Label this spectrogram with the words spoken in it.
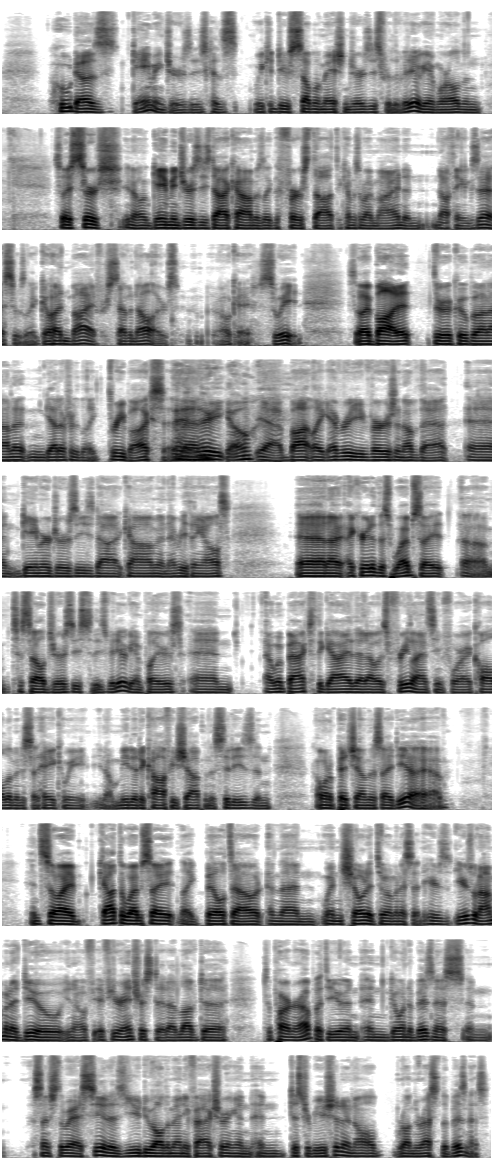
who does gaming jerseys because we could do sublimation jerseys for the video game world and so i search you know gamingjerseys.com is like the first thought that comes to my mind and nothing exists it was like go ahead and buy it for seven dollars okay sweet so i bought it threw a coupon on it and got it for like three bucks and Hey, then there you go. yeah, bought like every version of that and gamerjerseys.com and everything else. And I, I created this website um, to sell jerseys to these video game players. And I went back to the guy that I was freelancing for. I called him and just said, "Hey, can we, you know, meet at a coffee shop in the cities? And I want to pitch you on this idea I have." And so I got the website like built out, and then went and showed it to him, and I said, "Here's here's what I'm gonna do. You know, if if you're interested, I'd love to to partner up with you and and go into business." And essentially, the way I see it is, you do all the manufacturing and and distribution, and I'll run the rest of the business.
